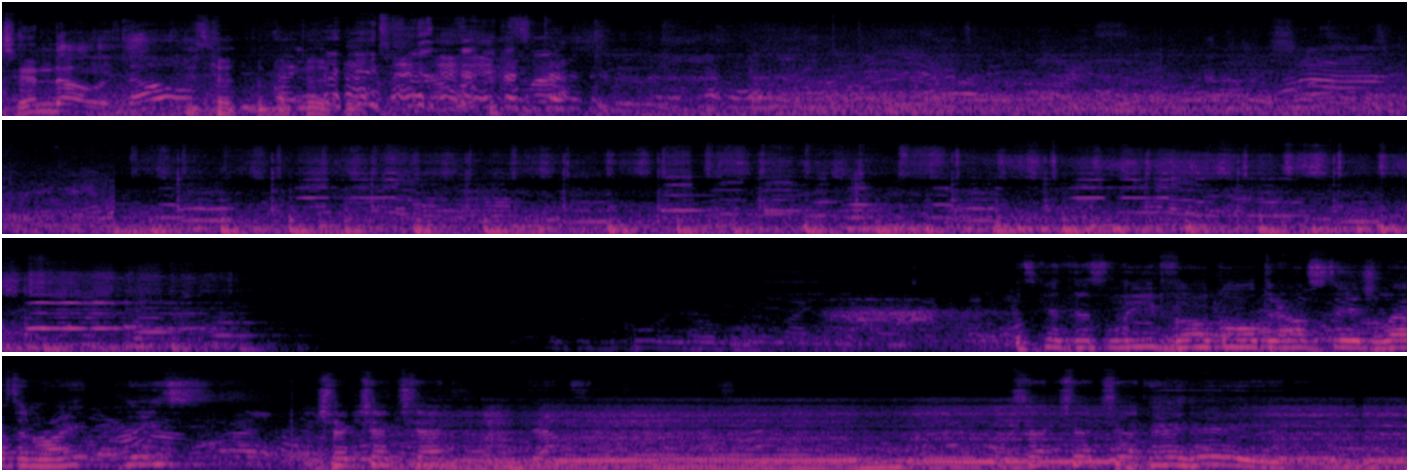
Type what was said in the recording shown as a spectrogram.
Ten dollars. Let's get this lead vocal downstage left and right, please. Check, check, check. Down. Check, check, check. Hey, hey.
